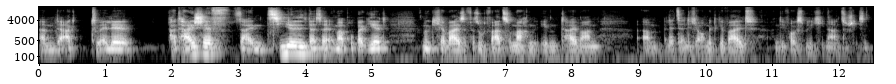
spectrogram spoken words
ähm, der aktuelle Parteichef sein Ziel, das er immer propagiert, möglicherweise versucht wahrzumachen, eben Taiwan ähm, letztendlich auch mit Gewalt an die Volksrepublik China anzuschließen.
